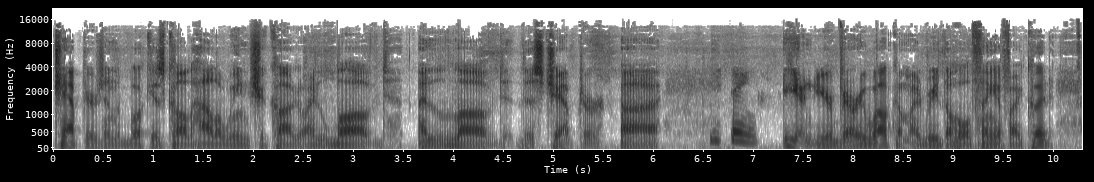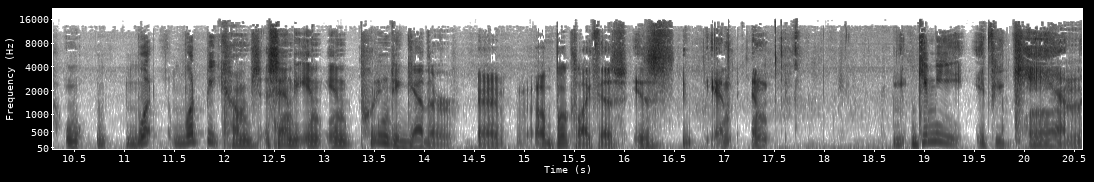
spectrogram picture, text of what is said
chapters in the book is called Halloween Chicago. I loved, I loved this chapter. Uh, Thanks. You're very welcome. I'd read the whole thing if I could. What what becomes Sandy in in putting together uh, a book like this is and and give me if you can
